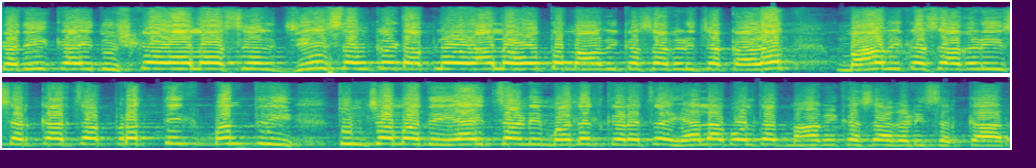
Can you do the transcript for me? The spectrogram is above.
कधी काही दुष्काळ आला असेल जे संकट आपल्यावर आलं होतं महाविकास आघाडीच्या काळात महाविकास आघाडी सरकारचा प्रत्येक मंत्री तुमच्यामध्ये यायचा आणि मदत करायचं ह्याला बोलतात महाविकास आघाडी सरकार.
